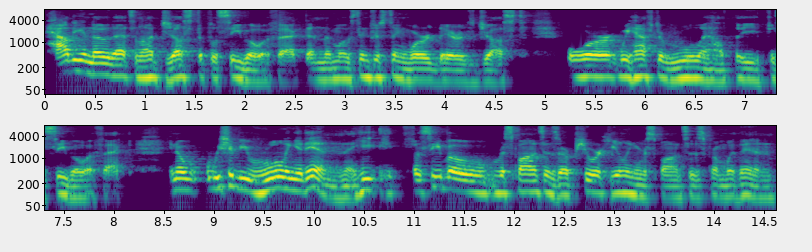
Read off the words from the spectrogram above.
how do you know that's not just a placebo effect? And the most interesting word there is just or we have to rule out the placebo effect. You know, we should be ruling it in. He, he, placebo responses are pure healing responses from within,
